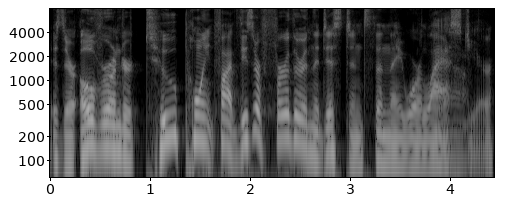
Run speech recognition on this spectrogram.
Is there over under 2.5? These are further in the distance than they were last year.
